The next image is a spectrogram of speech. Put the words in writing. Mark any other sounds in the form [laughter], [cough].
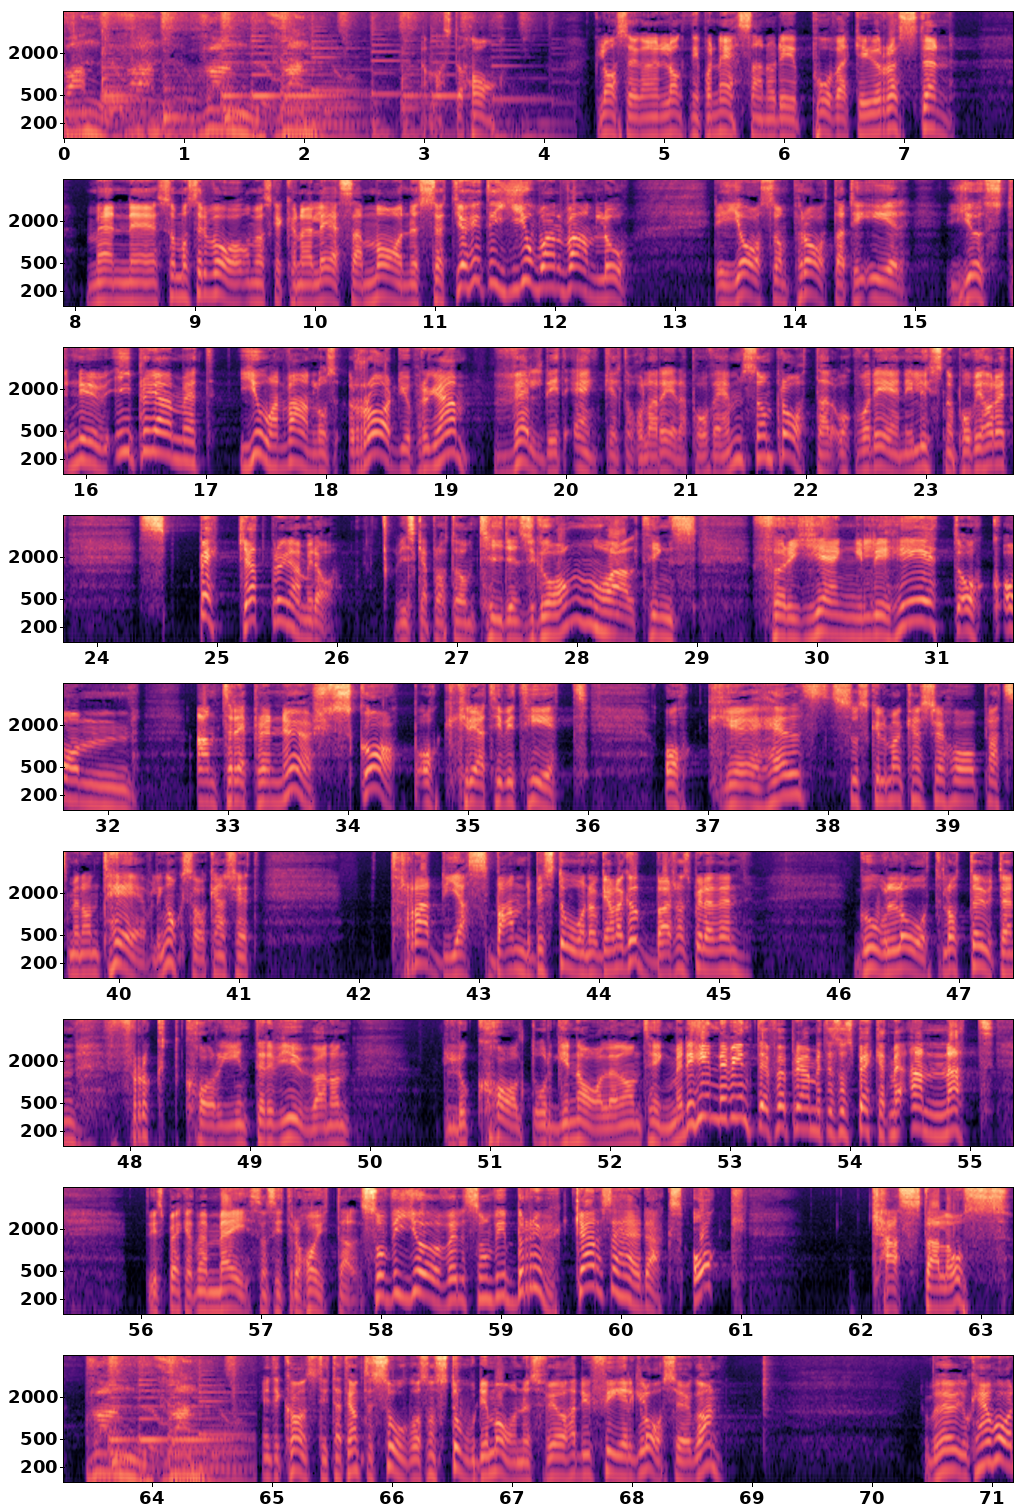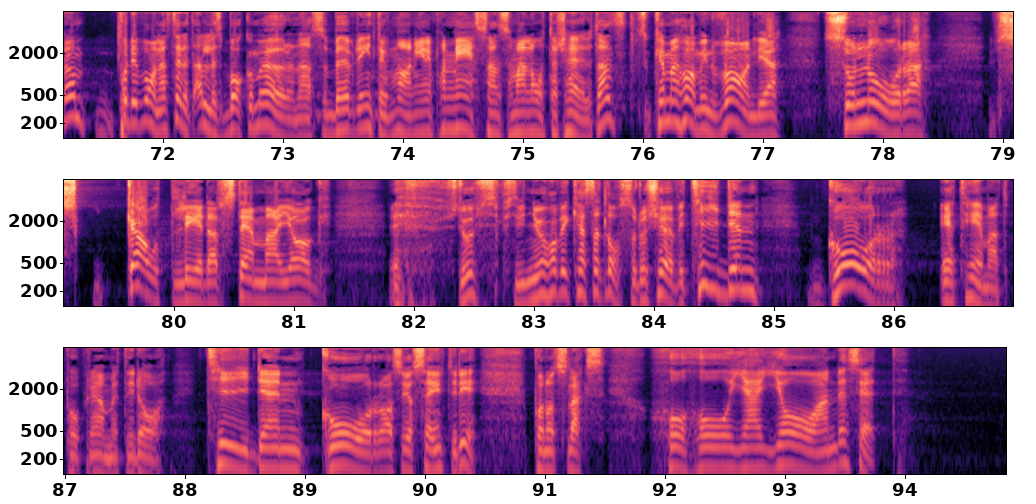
Vando, vando, vando, vando. Jag måste ha glasögonen långt ner på näsan och det påverkar ju rösten. Men eh, så måste det vara om jag ska kunna läsa manuset. Jag heter Johan Vanlo. Det är jag som pratar till er just nu i programmet Johan Vanlos radioprogram. Väldigt enkelt att hålla reda på vem som pratar och vad det är ni lyssnar på. Vi har ett späckat program idag. Vi ska prata om tidens gång och alltings förgänglighet och om entreprenörskap och kreativitet. Och eh, helst så skulle man kanske ha plats med någon tävling också. Kanske ett tradjazzband bestående av gamla gubbar som spelar en god låt. Lotta ut en fruktkorg, intervjua någon lokalt original eller någonting. Men det hinner vi inte för programmet är så späckat med annat. Det är späckat med mig som sitter och hojtar. Så vi gör väl som vi brukar så här dags och kasta loss. Vanlo, Vanlo. Inte konstigt att jag inte såg vad som stod i manus för jag hade ju fel glasögon. Då, då kan jag ha dem på det vanliga stället alldeles bakom öronen så behöver det inte vara nere på näsan som man låter så här. Utan så kan man ha min vanliga sonora scoutledarstämma. Jag... eh, då- Nu har vi kastat loss och då kör vi. Tiden går är temat på programmet idag. Tiden går. Alltså jag säger inte det på något slags hohojajaande sätt.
